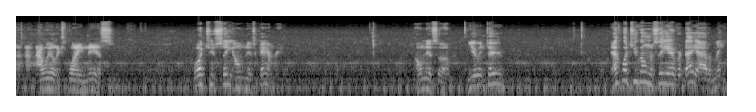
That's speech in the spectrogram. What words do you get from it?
I, I will explain this. What you see on this camera, on this uh, YouTube, that's what you're going to see every day out of me.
